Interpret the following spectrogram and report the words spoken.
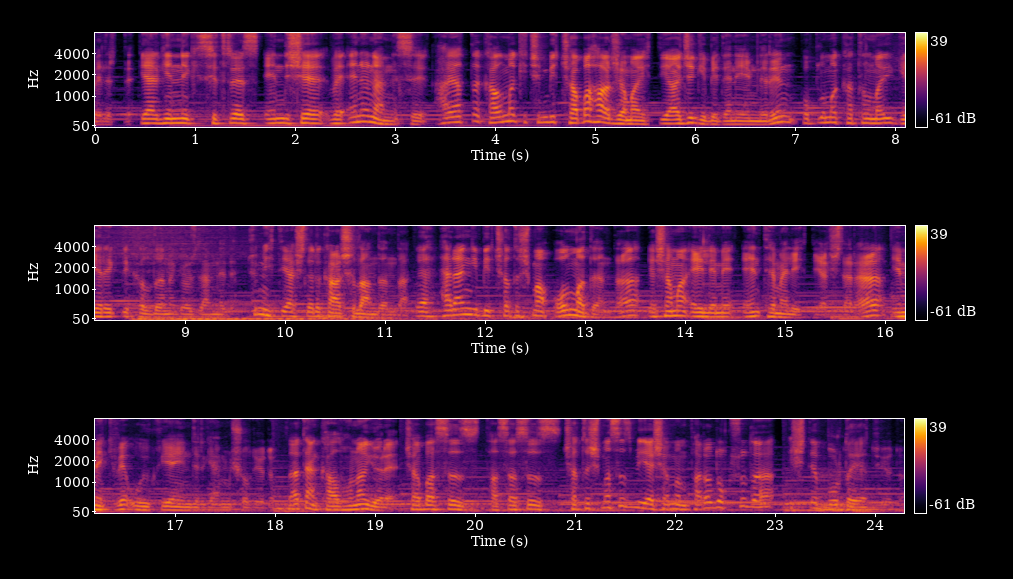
belirtti. Gerginlik, stres, endişe ve en önemlisi hayatta kalmak için bir çaba harcama ihtiyacı gibi deneyimlerin topluma katılmayı gerekli kıldığını gözlemledi. Tüm ihtiyaçları karşılandığında ve herhangi bir çatışma olmadığında yaşama eylemi en temel ihtiyaçlara, yemek ve uykuya indirgenmiş oluyordu. Zaten Calhoun'a göre çabasız, tasasız, çatışmasız bir yaşamın paradoksu da işte burada yatıyordu.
